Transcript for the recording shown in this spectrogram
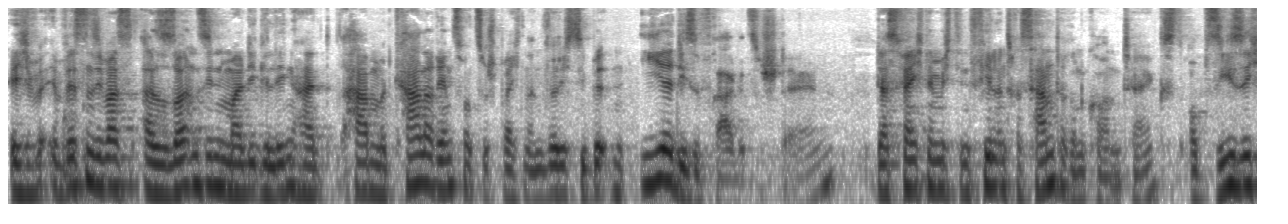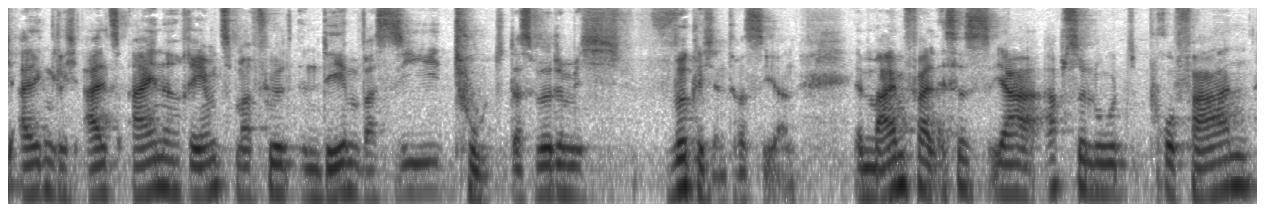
Ich, wissen Sie was, also sollten Sie mal die Gelegenheit haben, mit Carla Remsmann zu sprechen, dann würde ich Sie bitten, ihr diese Frage zu stellen. Das fände ich nämlich den viel interessanteren Kontext, ob sie sich eigentlich als eine Remsmar fühlt in dem, was sie tut. Das würde mich wirklich interessieren. In meinem Fall ist es ja absolut profan.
